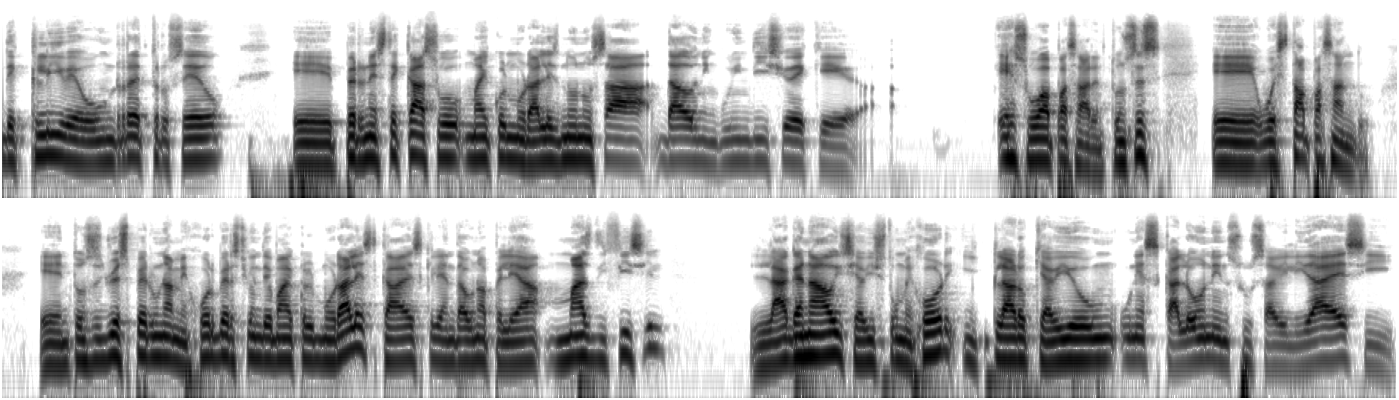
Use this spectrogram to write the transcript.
declive o un retrocedo. Eh, pero en este caso, Michael Morales no nos ha dado ningún indicio de que eso va a pasar. Entonces, eh, o está pasando. Entonces yo espero una mejor versión de Michael Morales. Cada vez que le han dado una pelea más difícil, la ha ganado y se ha visto mejor. Y claro que ha habido un, escalón en sus habilidades y,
